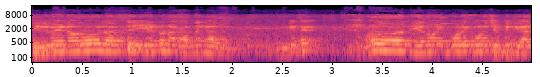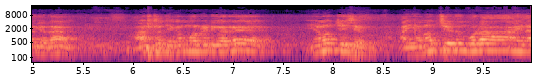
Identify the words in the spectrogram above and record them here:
తెలివైనవరో లేకపోతే ఏంటో నాకు అర్థం కాదు. ఎందుకంటే ఎవరో నేను ఇంకోటి ఇంకోటి చెప్పింది కాదు కదా. రాష్ట్ర జగన్మోహన్ రెడ్డి గారే అనౌన్స్ చేశారు. ఆ అనౌన్స్ చేయడం కూడా ఆయన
